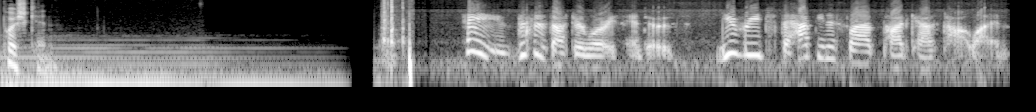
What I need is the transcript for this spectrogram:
Pushkin. Hey, this is Dr. Laurie Santos. You've reached the Happiness Lab podcast hotline.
